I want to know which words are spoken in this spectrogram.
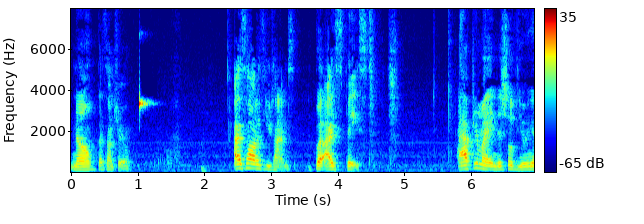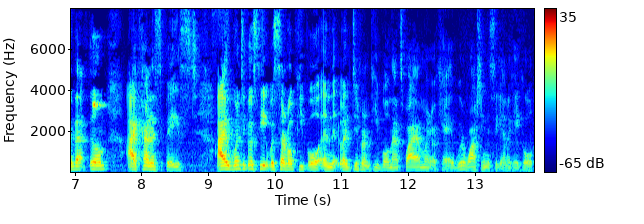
no, that's not true. I saw it a few times, but I spaced. After my initial viewing of that film, I kind of spaced I went to go see it with several people and like different people, and that's why I'm like, okay, we're watching this again. Okay, cool,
